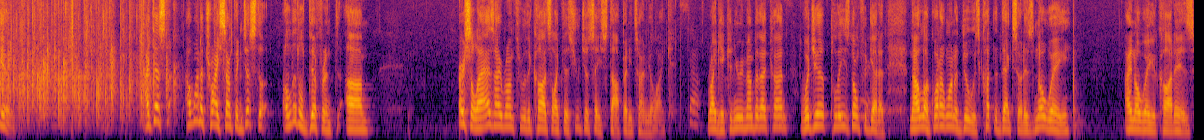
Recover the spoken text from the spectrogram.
you. I just, I want to try something just a, a little different. Um, Ursula, as I run through the cards like this, you just say stop anytime you like. Stop. Right here. Can you remember that card? Would you? Please don't forget it. Now, look, what I want to do is cut the deck so there's no way I know where your card is.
